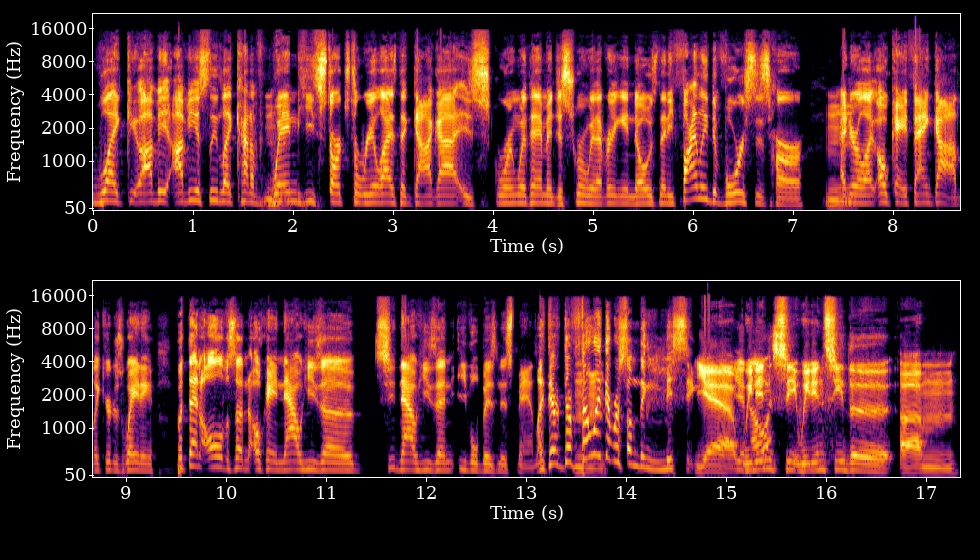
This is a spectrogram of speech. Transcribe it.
like obvi- obviously like kind of Mhm. when he starts to realize that Gaga is screwing with him and just screwing with everything he knows. And then he finally divorces her, Mhm. and you're like, okay, thank God, like you're just waiting. But then all of a sudden, okay, now he's a now he's an evil businessman. Like there, there felt Mhm. like there was something missing. Yeah, we know? didn't see we didn't see the um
